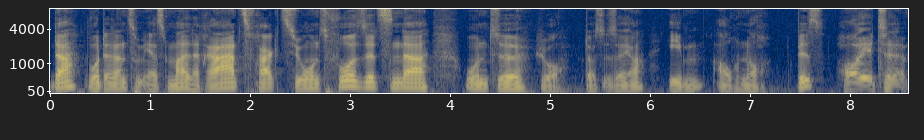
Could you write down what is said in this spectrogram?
da wurde er dann zum ersten Mal Ratsfraktionsvorsitzender. Und äh, ja, das ist er ja eben auch noch bis heute.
